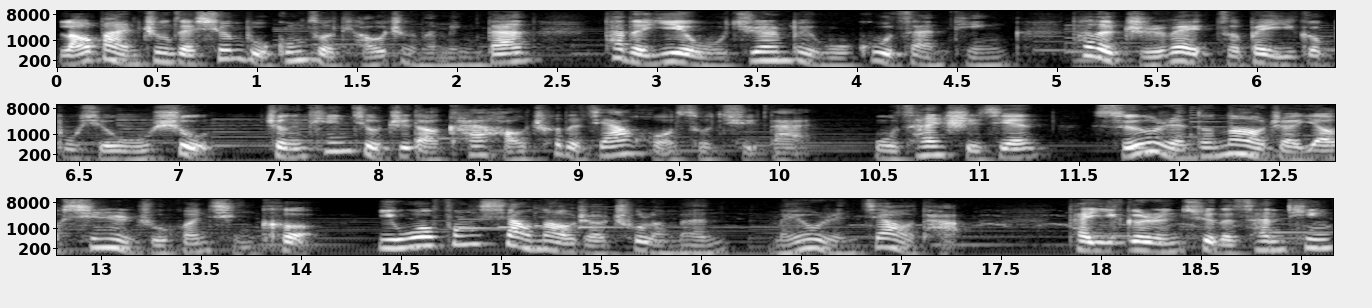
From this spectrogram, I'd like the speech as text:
老板正在宣布工作调整的名单，他的业务居然被无故暂停，他的职位则被一个不学无术、整天就知道开豪车的家伙所取代。午餐时间，所有人都闹着要新任主管请客，一窝蜂笑闹着出了门，没有人叫他。他一个人去了餐厅，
